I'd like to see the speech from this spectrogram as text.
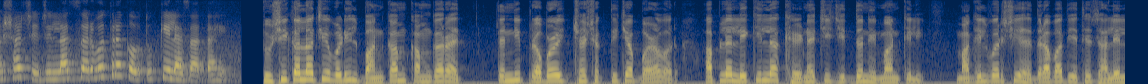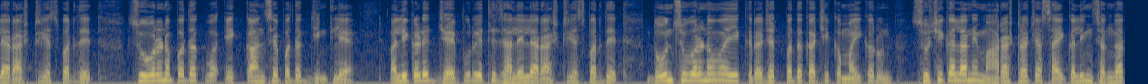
यशाचे जिल्ह्यात सर्वत्र कौतुक केल्या जात आहे. तुशिकलाचे वडील बांधकाम कामगार आहेत. त्यांनी प्रबळ इच्छाशक्तीच्या बळावर आपल्या लेकीला खेळण्याची जिद्द निर्माण केली. मागील वर्षी हैदराबाद येथे झालेल्या राष्ट्रीय स्पर्धेत सुवर्णपदक व एक कांस्य पदक जिंकले आहे. अलीकडेच जयपूर येथे झालेल्या राष्ट्रीय स्पर्धेत दोन सुवर्ण व एक रजत पदकाची कमाई करून सुशिकलाने महाराष्ट्राच्या सायकलिंग संघात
